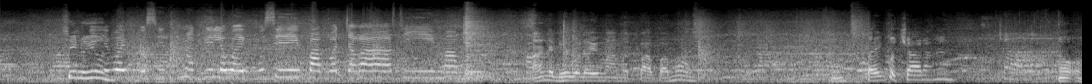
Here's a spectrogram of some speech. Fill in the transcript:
Sino yun? Nagilaway po si, nagilaway po si Papa tsaka si Mama. Ah, naghiwala yung mama at papa mo. Hmm? Tayong kutsarahan. Oo.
